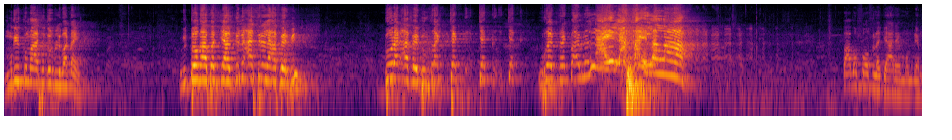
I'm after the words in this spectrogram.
mu ngi commencé double ba tey ñu toogaa ba si yàlla gën a assuré la affaire bi dóoraat affaire bi rek cek cek cek rek rek baa bi ne laa ilaaha illallaah paa ba foofu la jaaree moom dem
